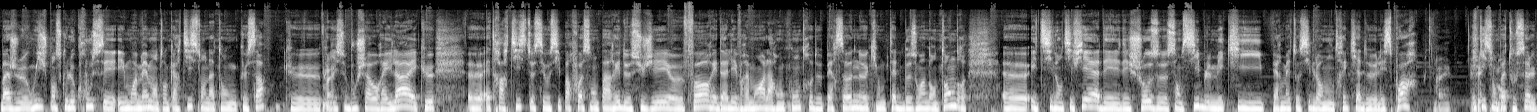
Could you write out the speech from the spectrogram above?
bah je, oui, je pense que le Crous et, et moi-même en tant qu'artiste, on attend que ça, que qu'il y ait ce bouche à oreille là, et que être artiste, c'est aussi parfois s'emparer de sujets forts et d'aller vraiment à la rencontre de personnes qui ont peut-être besoin d'entendre euh, et de s'identifier à des, des choses sensibles, mais qui permettent aussi de leur montrer qu'il y a de l'espoir. Ouais, et qu'ils sont effectivement. pas tout seuls.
